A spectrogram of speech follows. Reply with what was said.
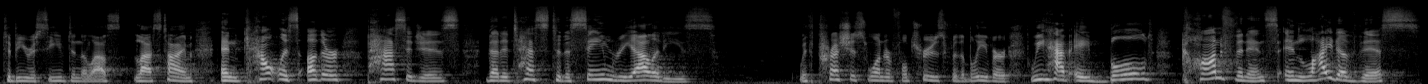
to be received in the last, last time, and countless other passages that attest to the same realities with precious, wonderful truths for the believer. We have a bold confidence in light of this.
